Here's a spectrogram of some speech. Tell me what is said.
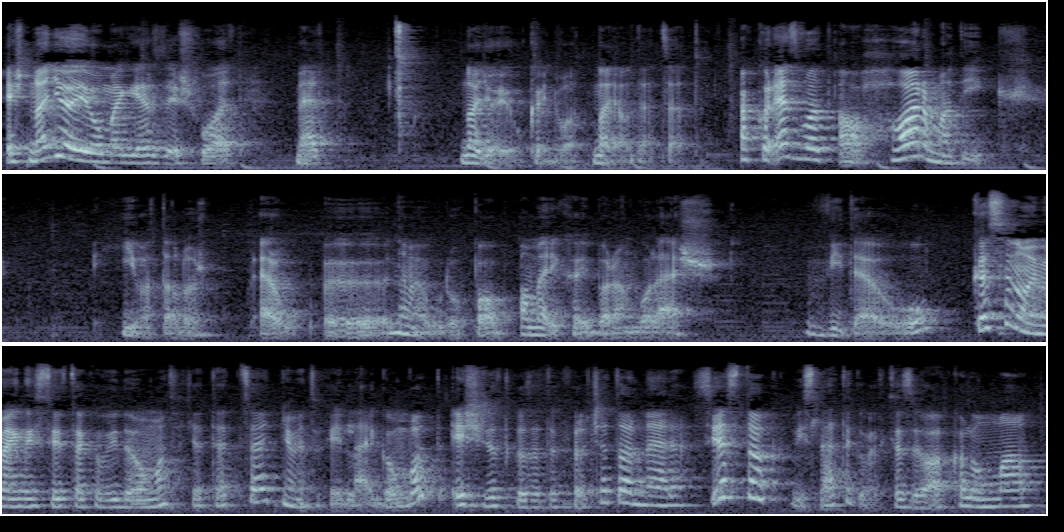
És nagyon jó megérzés volt, mert nagyon jó könyv volt, nagyon tetszett. Akkor ez volt a harmadik hivatalos nem Európa, amerikai barangolás videó. Köszönöm, hogy megnéztétek a videómat, hogyha tetszett, nyomjatok egy like gombot, és iratkozzatok fel a csatornára. Sziasztok, viszlát a következő alkalommal!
